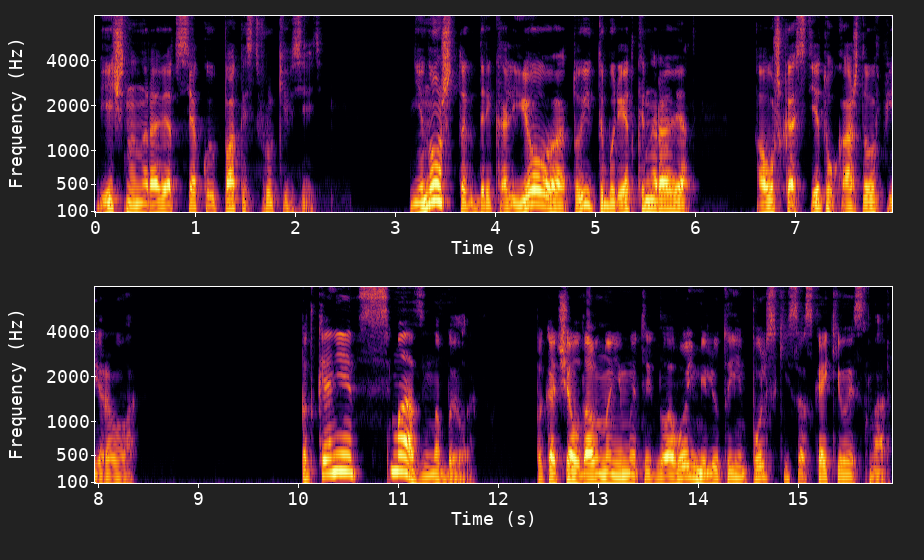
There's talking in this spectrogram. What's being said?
вечно норовят всякую пакость в руки взять. Не нож, так дреколье, а то и табуреткой норовят. А уж кастет у каждого первого. Под конец смазано было. Покачал давно немытой головой Милюта Импольский, соскакивая с нар.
